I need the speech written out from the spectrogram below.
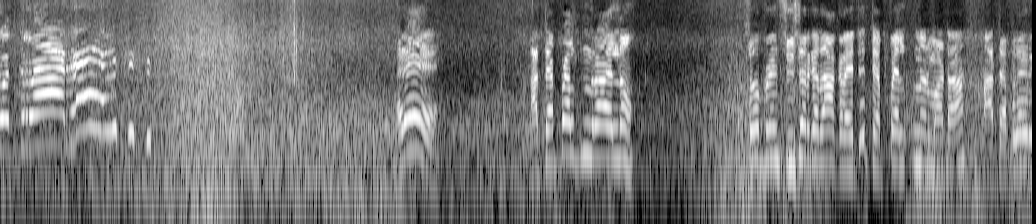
వద్దురా అరే ఆ తెప్ప వెళ్తుందిరా వెళ్దాం. సో ఫ్రెండ్స్ చూశారు కదా అక్కడైతే తెప్ప వెళ్తుంది అనమాట ఆ తెప్ప దగ్గర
